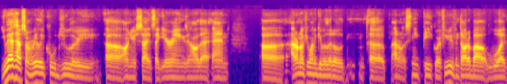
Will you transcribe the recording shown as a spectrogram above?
you guys have some really cool jewelry uh, on your sites, like earrings and all that. And uh, I don't know if you want to give a little, uh, I don't know, sneak peek, or if you even thought about what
